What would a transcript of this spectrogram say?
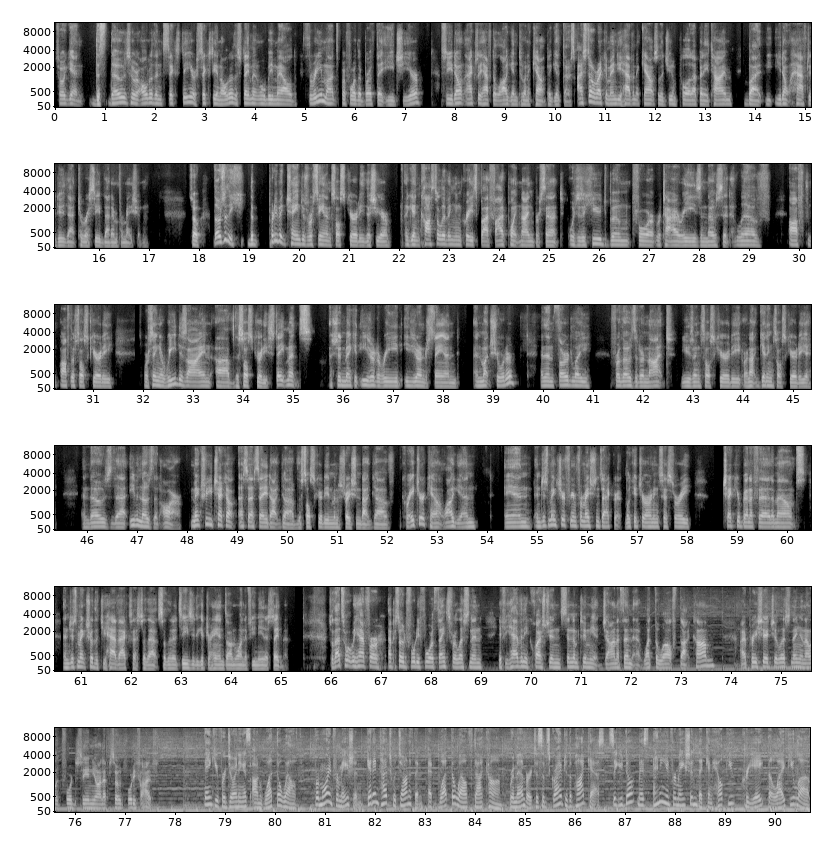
So again, this, those who are older than 60 or 60 and older, the statement will be mailed three months before their birthday each year. So you don't actually have to log into an account to get those. I still recommend you have an account so that you can pull it up anytime, but you don't have to do that to receive that information. So those are the the pretty big changes we're seeing in Social Security this year. Again, cost of living increased by 5.9%, which is a huge boom for retirees and those that live off off their Social Security. We're seeing a redesign of the Social Security statements It should make it easier to read, easier to understand, and much shorter. And then thirdly, for those that are not using Social Security or not getting Social Security, and those that even those that are, make sure you check out SSA.gov, the Social Security Administration.gov. Create your account, log in, and and just make sure if your information is accurate. Look at your earnings history, check your benefit amounts, and just make sure that you have access to that so that it's easy to get your hands on one if you need a statement. So that's what we have for episode 44. Thanks for listening. If you have any questions, send them to me at jonathan at whatthewealth.com. I appreciate you listening and I look forward to seeing you on episode 45. Thank you for joining us on What the Wealth. For more information, get in touch with Jonathan at whatthewealth.com. Remember to subscribe to the podcast so you don't miss any information that can help you create the life you love.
